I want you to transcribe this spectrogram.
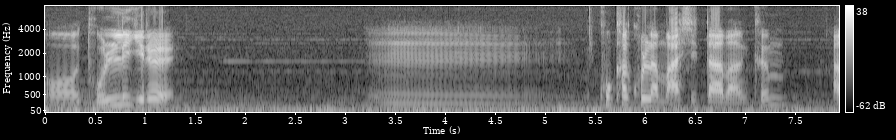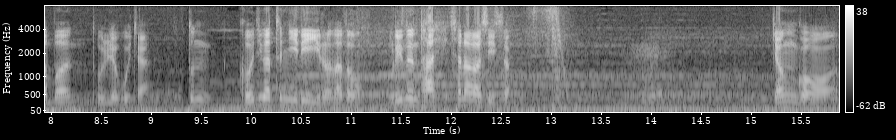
어, 돌리기를 코카콜라 맛있다만큼 한번 돌려보자 어떤 거지같은 일이 일어나도 우리는 다 헤쳐나갈 수 있어 경고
